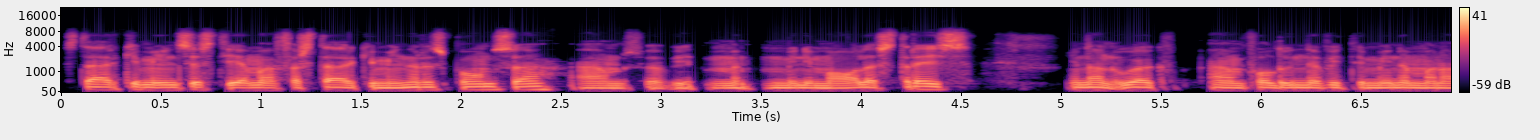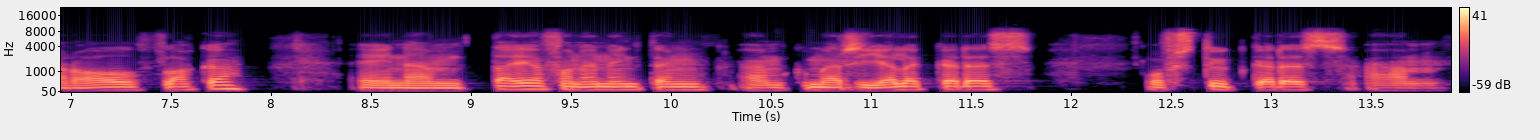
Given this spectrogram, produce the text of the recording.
sterk immuunstelsels versterk immuunresponse, ehm um, so minimale stres en dan ook ehm um, voldoende vitamiene en mineraal vlakke en ehm um, tye van inenting, ehm um, kommersiële kuddes of stoetkuddes, ehm um,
